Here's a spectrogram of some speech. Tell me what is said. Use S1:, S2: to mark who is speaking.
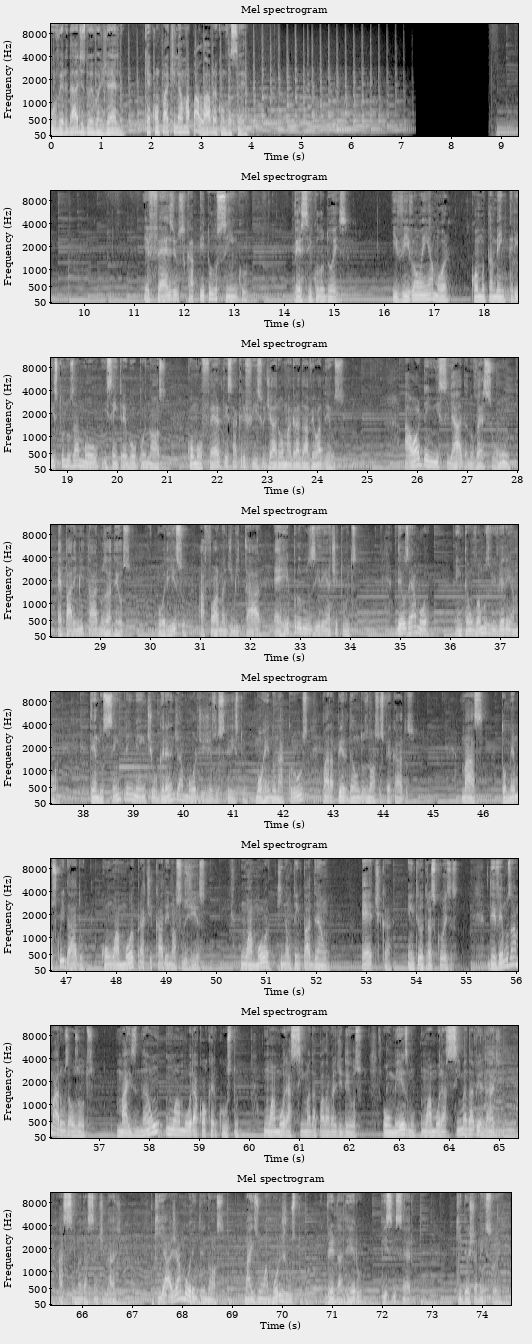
S1: O Verdades do Evangelho quer compartilhar uma palavra com você. Efésios capítulo 5, versículo 2 E vivam em amor, como também Cristo nos amou e se entregou por nós, como oferta e sacrifício de aroma agradável a Deus. A ordem iniciada no verso 1 é para imitarmos a Deus. Por isso, a forma de imitar é reproduzir em atitudes. Deus é amor, então vamos viver em amor, tendo sempre em mente o grande amor de Jesus Cristo, morrendo na cruz para perdão dos nossos pecados. Mas tomemos cuidado com o amor praticado em nossos dias. Um amor que não tem padrão, ética, entre outras coisas. Devemos amar uns aos outros, mas não um amor a qualquer custo um amor acima da palavra de Deus, ou mesmo um amor acima da verdade, acima da santidade. Que haja amor entre nós, mas um amor justo, verdadeiro e sincero. Que Deus te abençoe.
